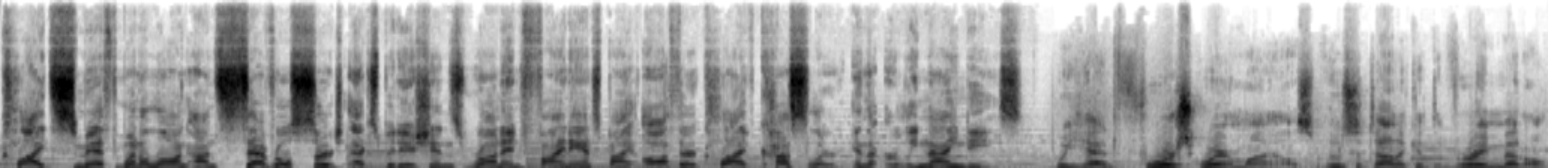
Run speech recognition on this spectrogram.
Clyde Smith went along on several search expeditions run and financed by author Clive Cussler in the early 90s. We had four square miles, Housatonic at the very middle,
